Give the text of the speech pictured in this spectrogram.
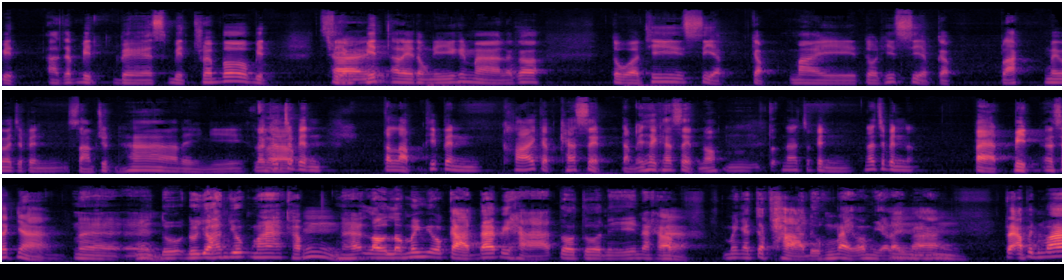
บิด อาจจะบิดเบสบิด treble บิดเสียง mid อะไรตรงนี้ขึ้นมา แล้วก็ตัวที่เสียบกับไมค์ตัวที่เสียบกับ ปลั๊กไม่ว่าจะเป็น 3.5 อะไรอย่างนี้ แล้วก็จะเป็นตลับที่เป็นคล้ายกับแคสเซ็ตแต่ไม่ใช่แคสเซ็ตเนาะอืมน่าจะเป็นน่าจะเป็น8 bit อะไรสักอย่างเออเอออมดูดูย้อนยุคมากครับอืมนะฮะเราเราไม่มีโอกาสได้ไปหาตัวตัวนี้นะครับอ่าไม่งั้นจะผ่าดูข้างในว่ามีอะไรบ้างอืมแต่เอาเป็นว่า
